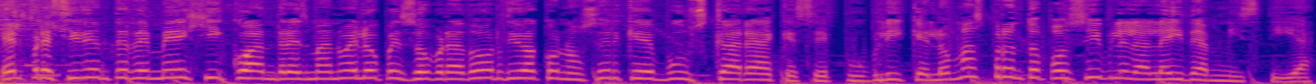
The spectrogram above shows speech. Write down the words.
El presidente de México, Andrés Manuel López Obrador, dio a conocer que buscará que se publique lo más pronto posible la ley de amnistía.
